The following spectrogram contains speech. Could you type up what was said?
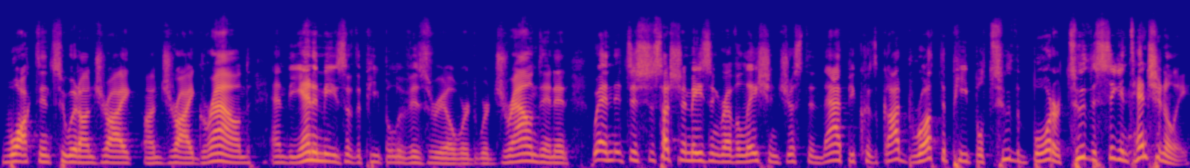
walked into it on dry on dry ground and the enemies of the people of Israel were, were drowned in it. And it's just such an amazing revelation just in that because God brought the people to the border to the sea intentionally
